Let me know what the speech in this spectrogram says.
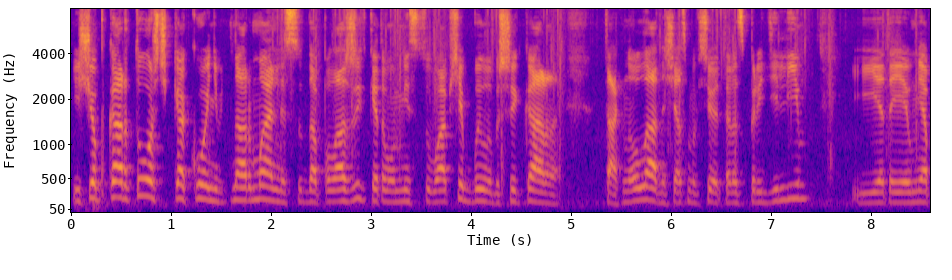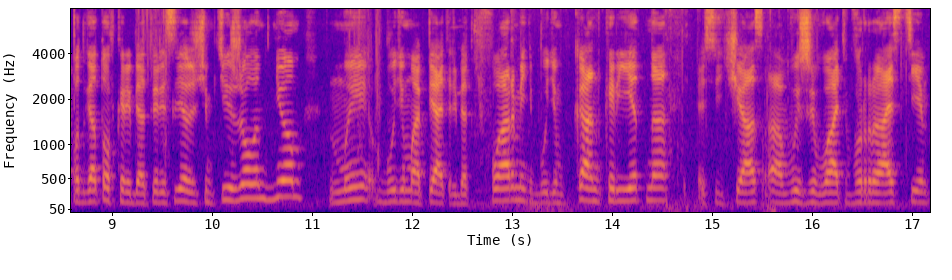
Еще бы картошечки какой-нибудь нормальный сюда положить к этому мясу. Вообще было бы шикарно. Так, ну ладно, сейчас мы все это распределим. И это у меня подготовка, ребят, перед следующим тяжелым днем. Мы будем опять, ребятки, фармить. Будем конкретно сейчас а, выживать в расте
